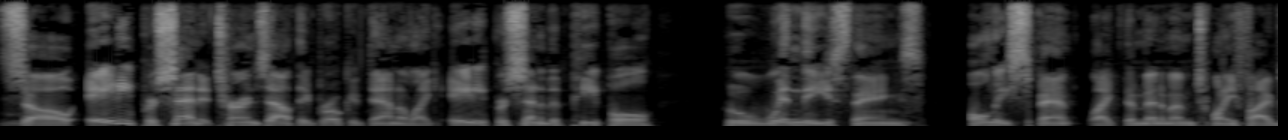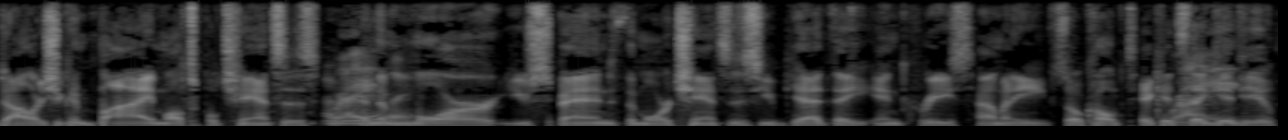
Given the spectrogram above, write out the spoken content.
So 80%, it turns out they broke it down to like 80% of the people who win these things only spent like the minimum $25. You can buy multiple chances. Oh, Right. And the more you spend, the more chances you get. They increase how many so called tickets they give you.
